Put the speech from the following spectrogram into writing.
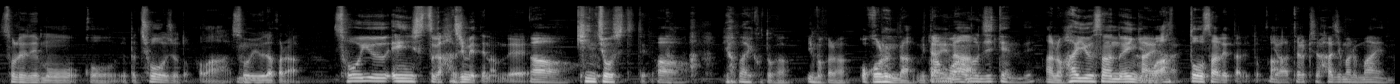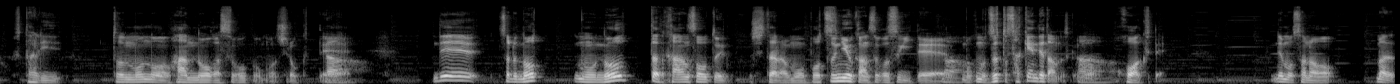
それでもう、こう、やっぱ長女とかは、そういう、だから、そういう演出が初めてなんで、あ緊張してて、あ。あやばいことが今から起こるんだ、みあ。たいなあの、時点で？あの、俳優さんの演技もはいはい圧倒されたりといや、か、アトラクション始まる前の。二人ともの反応がすごく面白くて、あで、それ乗、もう乗った感想としたらもう没入感すごすぎてああ、僕もずっと叫んでたんですけどああ、怖くて。でもその、まあ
